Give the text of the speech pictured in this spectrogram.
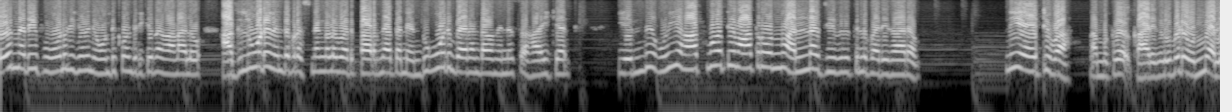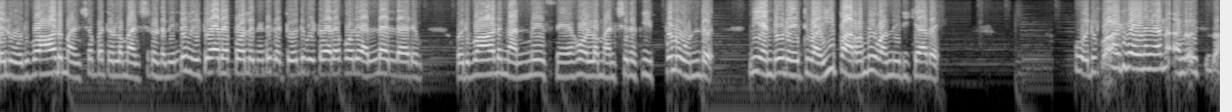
ഏത് നേരം ഈ ഫോണിൽ ഇങ്ങനെ ഞോണ്ടിക്കൊണ്ടിരിക്കുന്ന കാണാലോ? അതിലൂടെ നിന്റെ പ്രശ്നങ്ങൾ പറഞ്ഞാൽ തന്നെ എന്തോരം പേരുണ്ടാവും നിന്നെ സഹായിക്കാൻ. എന്ത് ഈ ആത്മഹത്യ മാത്രമൊന്നും അല്ല ജീവിതത്തിൽ പരിഹാരം. നീ ഏറ്റുവാ നമുക്ക് കാര്യങ്ങൾ ഇവിടെ ഒന്നും അല്ലല്ലോ. ഒരുപാട് മനുഷ്യപ്പറ്റുള്ള മനുഷ്യരുണ്ട്. നിന്റെ വീട്ടുകാരെ പോലെ നിന്റെ കെട്ടുവിന്റെ വീട്ടുകാരെ പോലെ അല്ല എല്ലാരും. ഒരുപാട് നന്മയും സ്നേഹമുള്ള മനുഷ്യരൊക്കെ ഇപ്പോഴും ഉണ്ട്. നീ എന്റെ കൂടെ ഏറ്റുവാ ഈ പറമ്പിൽ വന്നിരിക്കാതെ. ഒരുപാട് തവണ ഞാൻ ആലോചിച്ചതാ.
